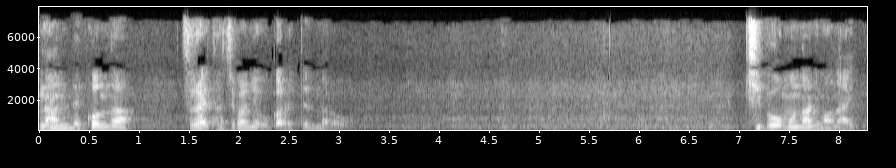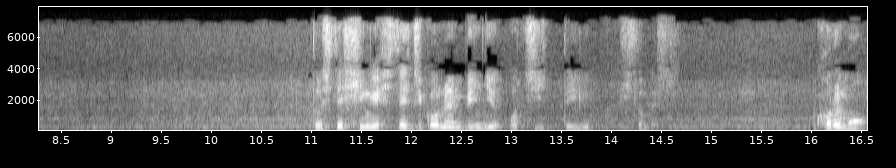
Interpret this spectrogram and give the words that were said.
なんでこんな辛い立場に置かれてんだろう。希望も何もない。として卑下して自己憐憫に陥っている人です。これも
